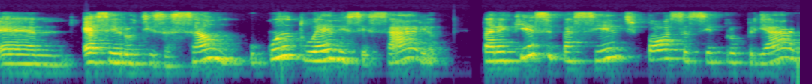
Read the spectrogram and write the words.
é, essa erotização, o quanto é necessário para que esse paciente possa se apropriar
